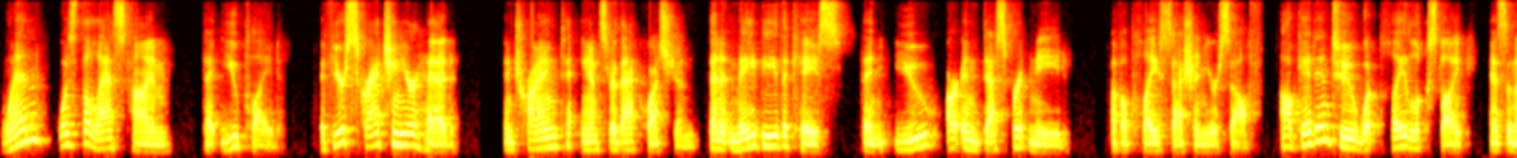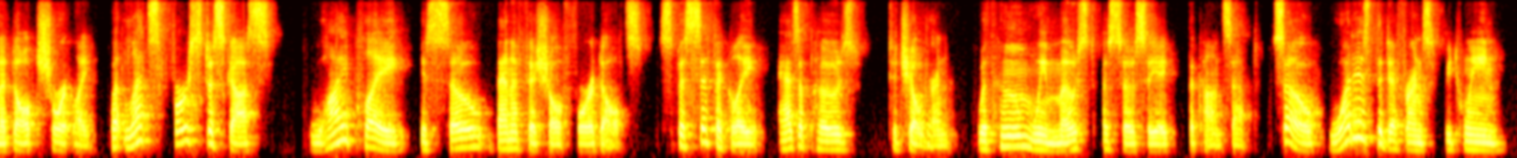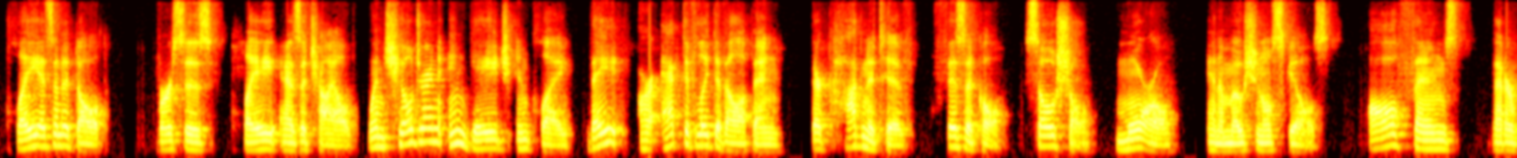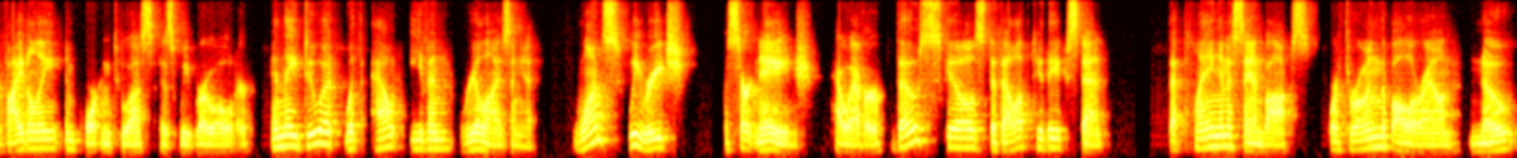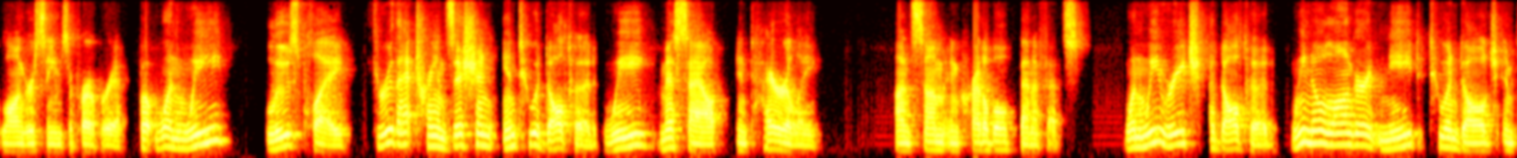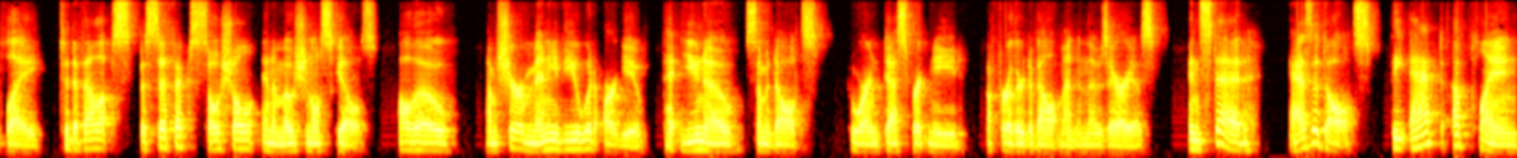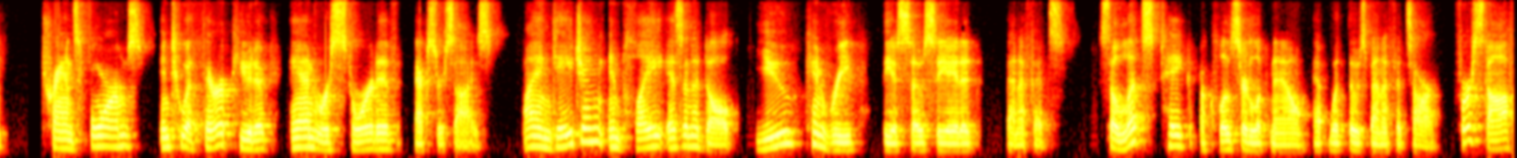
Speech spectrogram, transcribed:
when was the last time that you played. If you're scratching your head and trying to answer that question, then it may be the case that you are in desperate need of a play session yourself. I'll get into what play looks like as an adult shortly, but let's first discuss why play is so beneficial for adults, specifically as opposed to children with whom we most associate the concept. So, what is the difference between play as an adult versus play as a child. When children engage in play, they are actively developing their cognitive, physical, social, moral, and emotional skills, all things that are vitally important to us as we grow older. And they do it without even realizing it. Once we reach a certain age, however, those skills develop to the extent that playing in a sandbox or throwing the ball around no longer seems appropriate. But when we lose play through that transition into adulthood, we miss out entirely on some incredible benefits. When we reach adulthood, we no longer need to indulge in play to develop specific social and emotional skills. Although I'm sure many of you would argue that you know some adults who are in desperate need of further development in those areas. Instead, as adults, the act of playing transforms into a therapeutic and restorative exercise. By engaging in play as an adult, you can reap the associated benefits. So let's take a closer look now at what those benefits are. First off,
